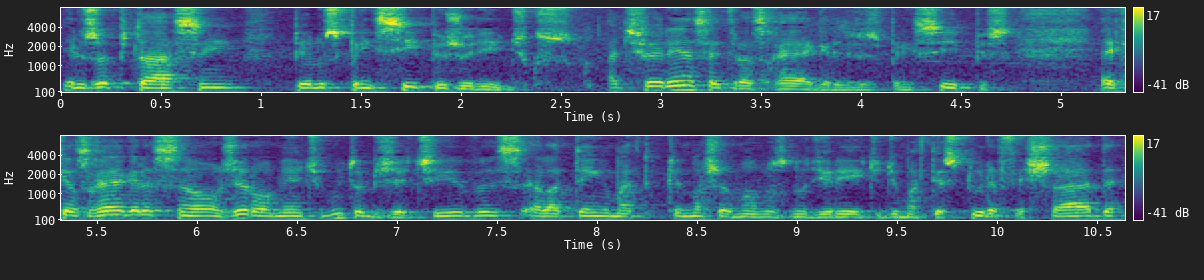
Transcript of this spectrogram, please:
eles optassem pelos princípios jurídicos. A diferença entre as regras e os princípios é que as regras são geralmente muito objetivas, ela tem uma que nós chamamos no direito de uma textura fechada,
